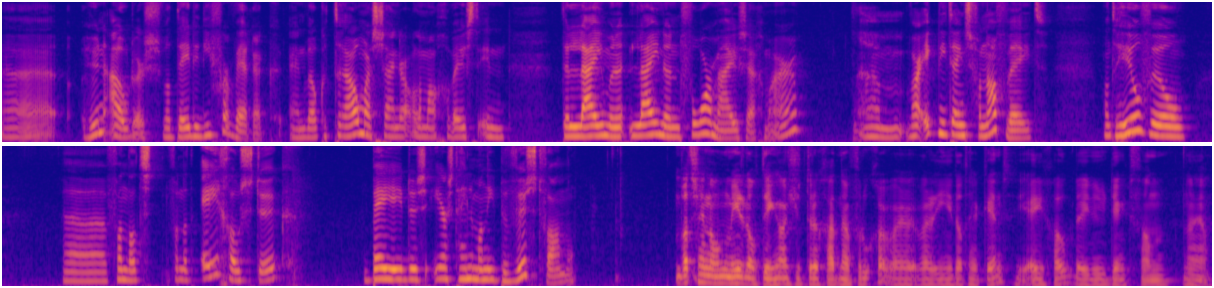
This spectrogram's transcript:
uh, hun ouders, wat deden die voor werk en welke trauma's zijn er allemaal geweest in de lijnen, voor mij, zeg maar, um, waar ik niet eens vanaf weet. Want heel veel uh, van dat, van dat ego-stuk ben je dus eerst helemaal niet bewust van. Wat zijn dan meer nog dingen als je teruggaat naar vroeger, waar, waarin je dat herkent, die ego? Dat je nu denkt van, nou ja,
